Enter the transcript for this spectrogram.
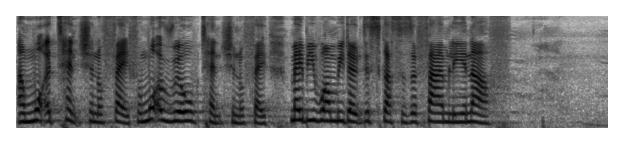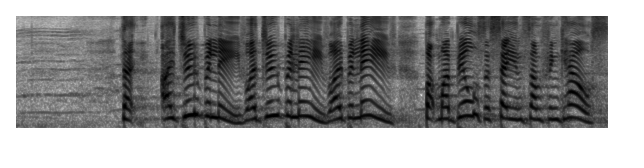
And what a tension of faith, and what a real tension of faith. Maybe one we don't discuss as a family enough. That I do believe, I do believe, I believe, but my bills are saying something else.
